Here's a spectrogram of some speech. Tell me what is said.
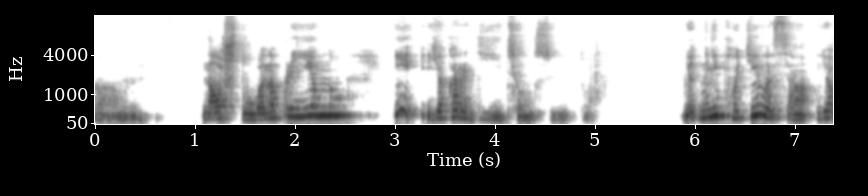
Ем, налаштована приємно, і яка радіє цьому світу. І от мені б хотілося, я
